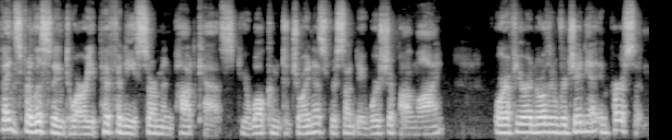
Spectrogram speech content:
Thanks for listening to our Epiphany Sermon Podcast. You're welcome to join us for Sunday worship online, or if you're in Northern Virginia, in person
